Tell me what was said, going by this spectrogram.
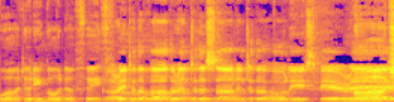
watering all the faithful. Glory to the Father, and to the Son, and to the Holy Spirit. Much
